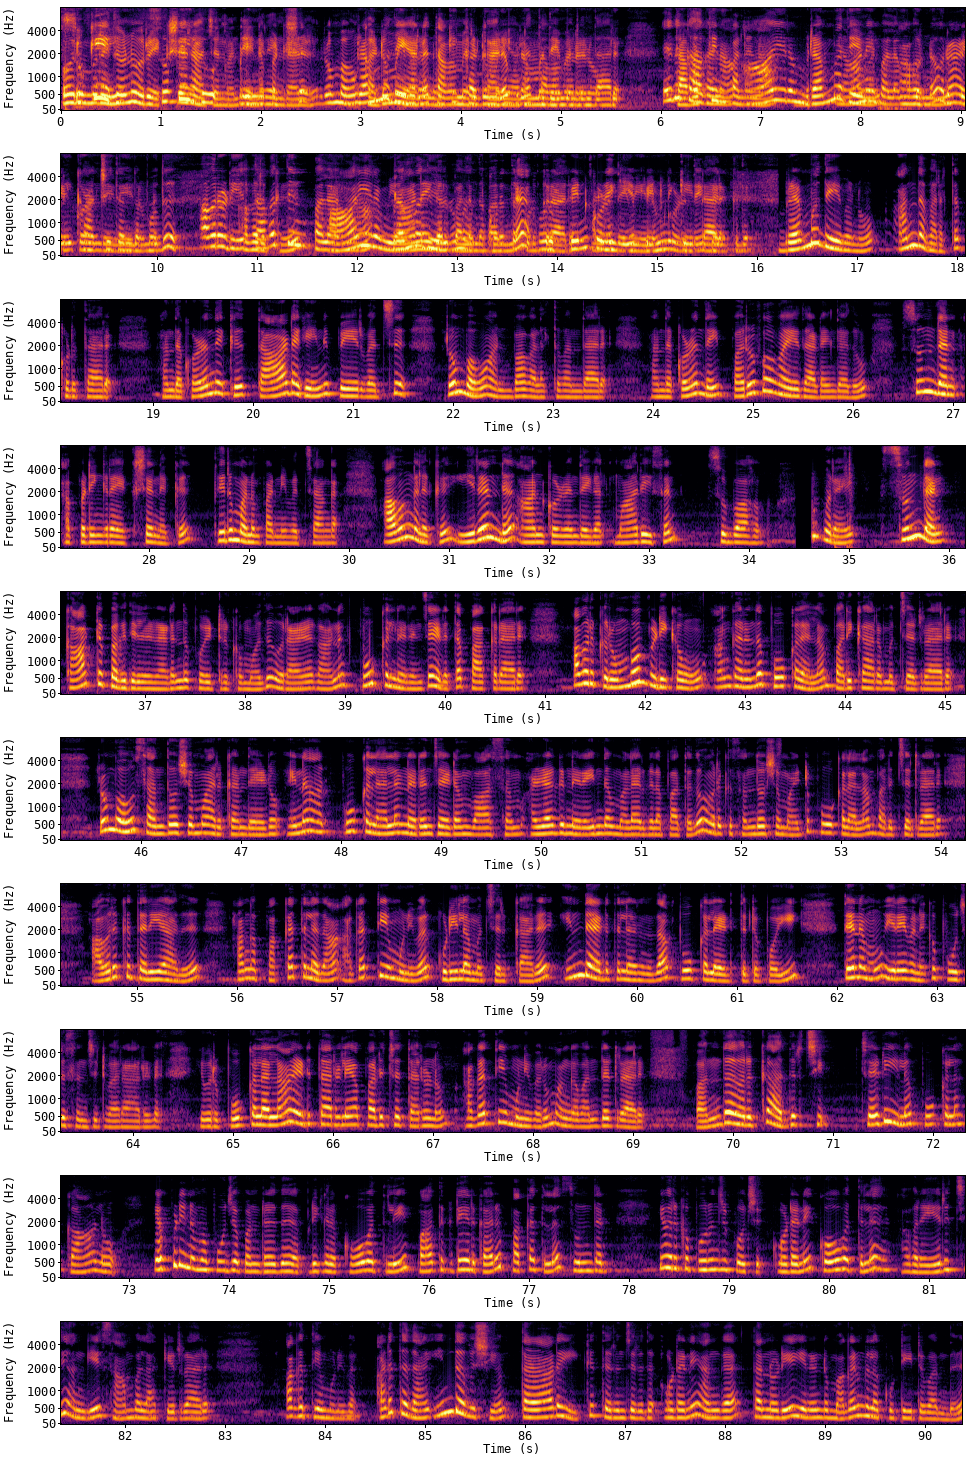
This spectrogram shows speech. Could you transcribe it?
சுகேதுன்னு ஒரு யக்ஷராஜன் வந்து என்ன பண்றாரு ரொம்பவும் கடுமையான தவம் இருக்காரு பிரம்மதேவனை இருந்தாரு. பலனா ஆயிரம் பிரம்மதேவன் பலம் கொண்ட ஒரு பெண் காட்சி தந்த போது அவருடைய தவத்தின் பலனா ஆயிரம் யானைகள் பலம் கொண்ட ஒரு. பெண் குழந்தை வேணும்னு கேட்டாரு. பிரம்மதேவனும் அந்த வரத்தை கொடுத்தாரு. அந்த குழந்தைக்கு தாடகைன்னு பேர் வச்சு ரொம்பவும் அன்பா வளர்த்து வந்தாரு. அந்த குழந்தை பருவ வயது அடைந்ததும் சுந்தன் அப்படிங்கிற யக்ஷனுக்கு திருமணம் பண்ணி வச்சாங்க. அவங்களுக்கு இரண்டு ஆண் குழந்தைகள் மாரீசன் சுபாகம். முறை சுந்தன் காட்டு பகுதியில் நடந்து போயிட்டு இருக்கும்போது ஒரு அழகான பூக்கள் நிறைஞ்ச இடத்த பார்க்குறாரு. அவருக்கு ரொம்ப பிடிக்கவும் அங்கே இருந்த பூக்கள் எல்லாம் பறிக்க ஆரம்பிச்சிடுறாரு. ரொம்பவும் சந்தோஷமாக இருக்கு அந்த இடம். ஏன்னா பூக்களால் நிறைஞ்ச இடம் வாசம் அழகு நிறைந்த மலர்களை பார்த்ததும் அவருக்கு சந்தோஷமாயிட்டு பூக்கள் எல்லாம் பறிச்சிடுறாரு. அவருக்கு தெரியாது அங்கே பக்கத்தில் தான் அகத்திய முனிவர் குடியில் அமைச்சிருக்காரு. இந்த இடத்துல இருந்து தான் பூக்களை எடுத்துகிட்டு போய் தினமும் இறைவனுக்கு பூஜை செஞ்சுட்டு வராருன்னு. இவர் பூக்களெல்லாம் எடுத்தார் இல்லையா பறித்த தருணம் அகத்திய முனிவரும் அங்கே வந்துடுறாரு. வந்தவருக்கு அதிர்ச்சி. செடியில் பூக்களை காணோம். எப்படி நம்ம பூஜை பண்ணுறது அப்படிங்கிற கோவத்திலேயே பார்த்துக்கிட்டே இருக்காரு பக்கத்தில் சுந்தன். இவருக்கு புரிஞ்சு போச்சு. உடனே கோவத்தில் அவரை எரித்து அங்கேயே சாம்பல் ஆக்கிடுறாரு அகத்திய முனிவர். அடுத்ததாக இந்த விஷயம் தடாடகிக்கு தெரிஞ்சிருது. உடனே அங்கே தன்னுடைய இரண்டு மகன்களை கூட்டிகிட்டு வந்து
